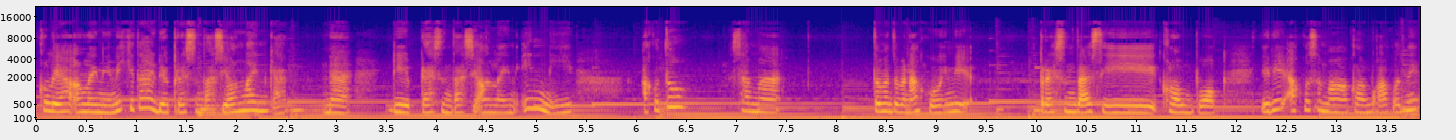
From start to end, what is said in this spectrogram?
kuliah online ini kita ada presentasi online kan? Nah di presentasi online ini aku tuh sama teman-teman aku ini presentasi kelompok. Jadi aku sama kelompok aku nih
